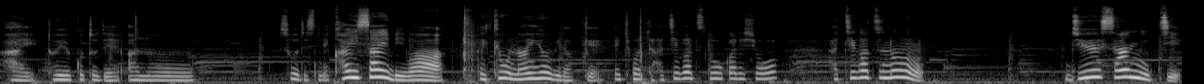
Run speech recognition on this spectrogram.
はい。ということであのー、そうですね。開催日はえ今日何曜日だっけ？えちょっと待って。8月10日でしょ？8月の13日。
